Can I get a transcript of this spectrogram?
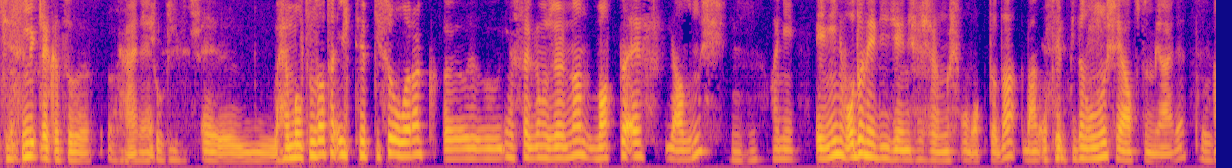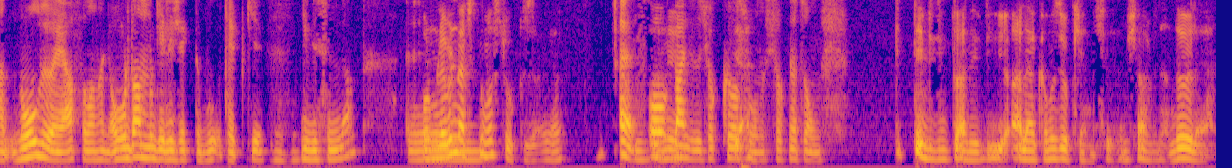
kesinlikle katılıyorum. Yani Çok iyi bir e, şey. Hamilton zaten ilk tepkisi olarak e, Instagram üzerinden What the F yazmış. Hı hı. Hani eminim o da ne diyeceğini şaşırmış o noktada. Ben o tepkiden onu şey yaptım yani. Hani ne oluyor ya falan hani oradan mı gelecekti bu tepki gibisinden. E, Formula 1'in açıklaması çok güzel ya. Evet Biz o hani- bence de çok klas Yani- olmuş, çok net olmuş. Bitti bizim hani bir alakamız yok kendisiyle demiş. Harbiden de öyle yani.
